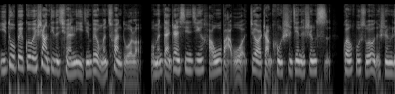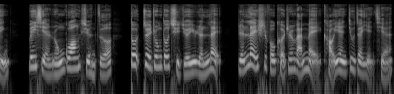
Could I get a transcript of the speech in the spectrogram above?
一度被归为上帝的权利已经被我们篡夺了，我们胆战心惊，毫无把握，就要掌控世间的生死。关乎所有的生灵，危险、荣光、选择，都最终都取决于人类。人类是否可真完美，考验就在眼前。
